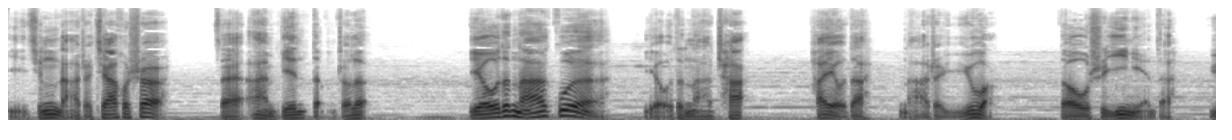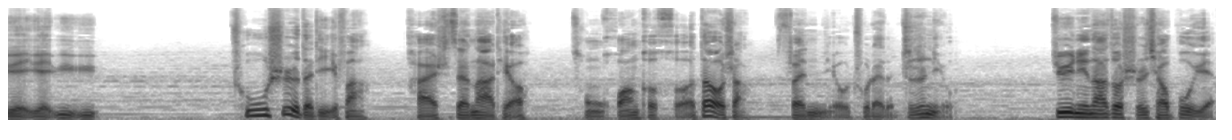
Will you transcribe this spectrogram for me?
已经拿着家伙事儿在岸边等着了，有的拿棍，有的拿叉，还有的拿着渔网，都是一脸的跃跃欲欲。出事的地方还是在那条从黄河河道上分流出来的支流，距离那座石桥不远。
